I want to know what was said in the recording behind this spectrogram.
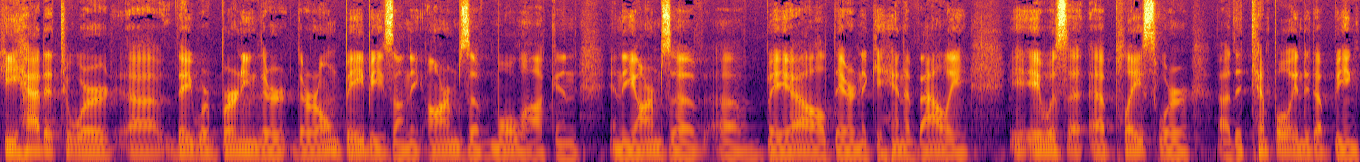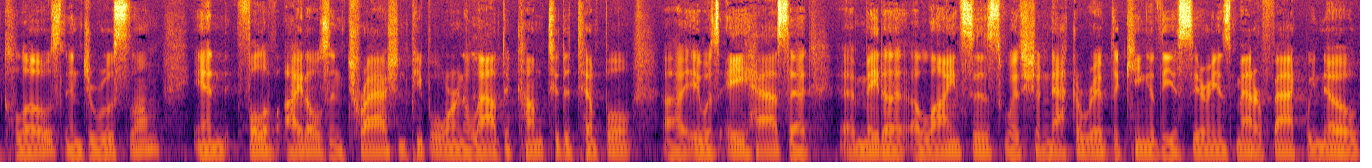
he had it to where uh, they were burning their, their own babies on the arms of Moloch and, and the arms of, of Baal there in the Gehenna Valley. It, it was a, a, place where uh, the temple ended up being closed in Jerusalem and full of idols and trash, and people weren't allowed to come to the temple. Uh, it was Ahaz that uh, made a, alliances with Sennacherib, the king of the Assyrians. Matter of fact, we know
